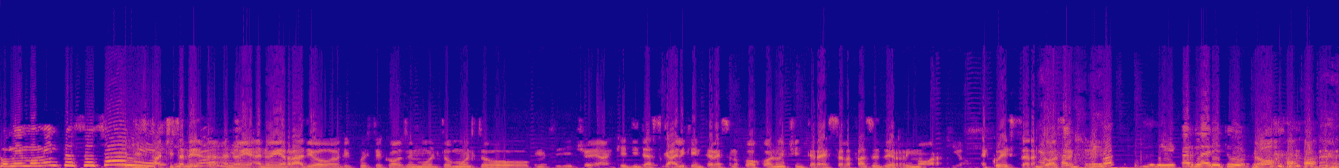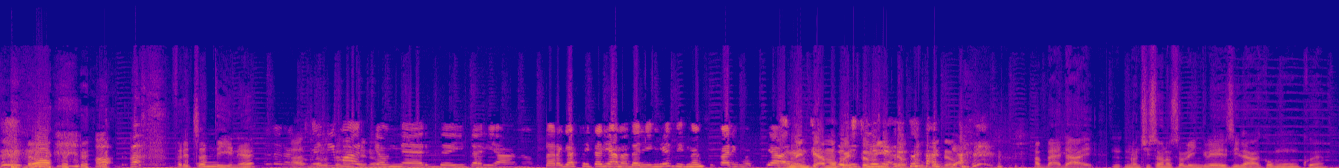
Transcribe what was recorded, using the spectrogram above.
Come momento sociale. Facci sapere, a, noi, a noi in radio di queste cose molto, molto, come si dice, anche didascali che interessano poco, a noi ci interessa la fase del rimorchio. E questa è la Eh, cosa. che- prima devi parlare tu. No, no. Oh, Frecciatine? Allora, come rimorchia no. un nerd italiano? La ragazza italiana dagli inglesi non si fa rimorchiare. Smentiamo questo mito subito. Vabbè, dai, non ci sono solo inglesi là comunque.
